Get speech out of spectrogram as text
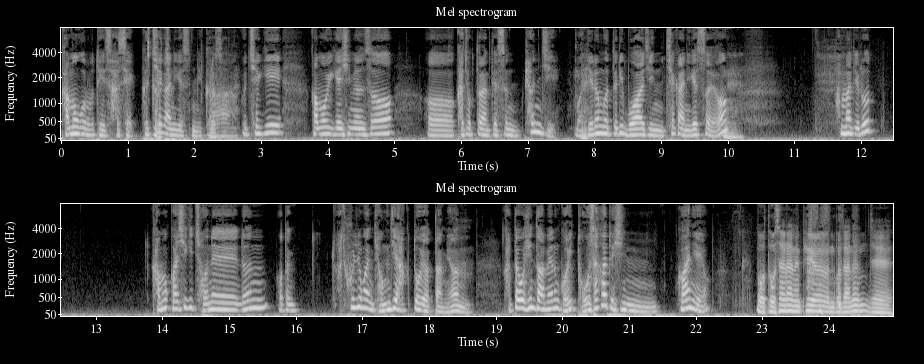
감옥으로부터의 사색 그책 그렇죠. 아니겠습니까? 그렇습니다. 그 책이 감옥에 계시면서 어 가족들한테 쓴 편지 뭐 네. 이런 것들이 모아진 책 아니겠어요? 네. 한마디로 감옥 가시기 전에는 어떤 아주 훌륭한 경제학도였다면 갔다 오신 다음에는 거의 도사가 되신 거 아니에요? 뭐 도사라는 표현보다는 이제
